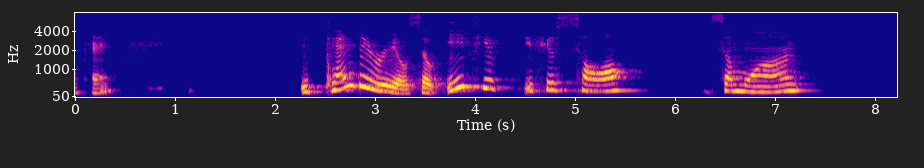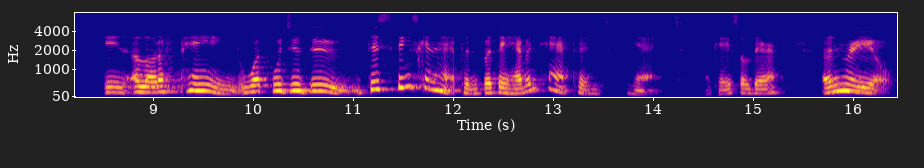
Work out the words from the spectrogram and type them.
okay? It can be real. So if you if you saw someone in a lot of pain, what would you do? These things can happen, but they haven't happened yet. Okay, so they're unreal.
